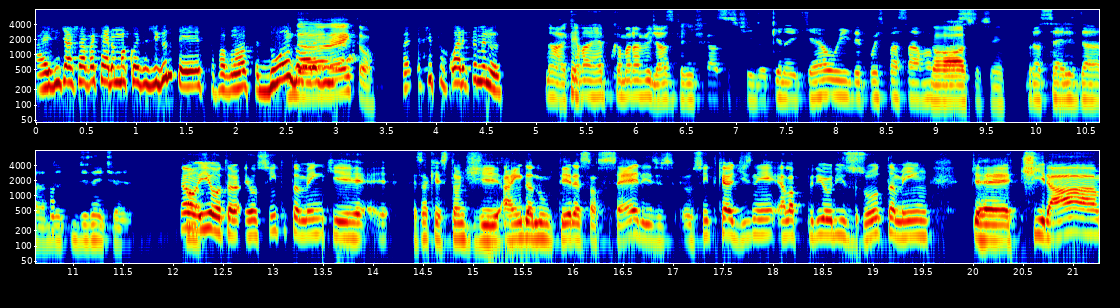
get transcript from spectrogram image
Aí a gente achava que era uma coisa gigantesca. Falava, nossa, duas horas, de- é, então. mas é tipo 40 minutos. Não, aquela época maravilhosa que a gente ficava assistindo o Kenan e Kel e depois passava Nossa, sim. para séries da, do Disney Channel. Não, Ah. e outra, eu sinto também que essa questão de ainda não ter essas séries, eu sinto que a Disney ela priorizou também é, tirar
